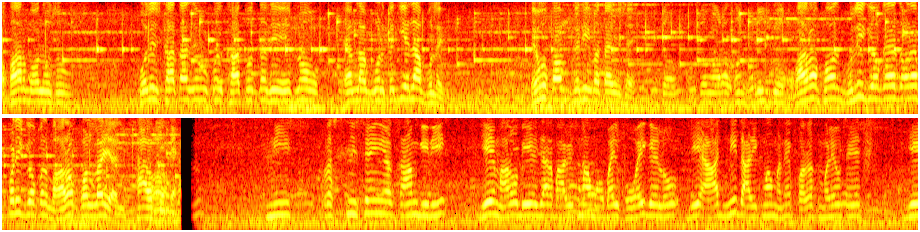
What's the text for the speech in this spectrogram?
આભાર માનું છું. પોલીસ ખાતા જેવું કોઈ ખાતું જ નથી. એટલો એમના ગુણ કદીએ ના ભૂલે. એવું કામ કરી બતાવ્યું છે. મારો ફોન ભૂલી ગયો કે તો પડી ગયો પણ મારો ફોન લઈ આવ્યો ની પ્રશ્નિશય કામગીરી જે મારો બે હજાર બાવીસમાં મોબાઈલ ખોવાઈ ગયેલો જે આજની તારીખમાં મને પરત મળ્યો છે જે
